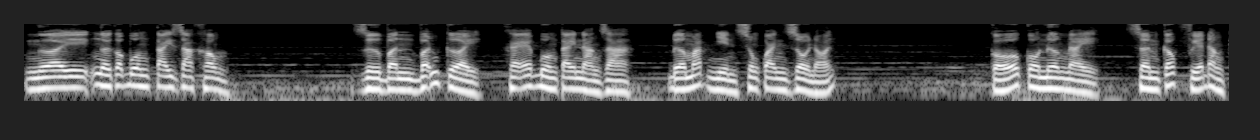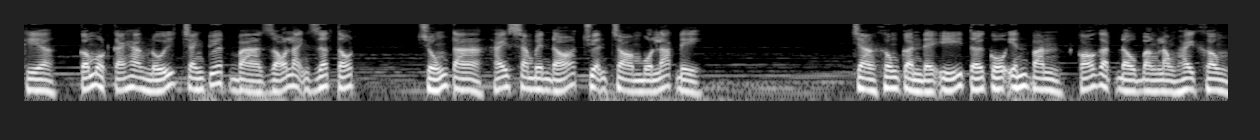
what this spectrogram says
Người, người có buông tay ra không? Dư Vân vẫn cười Khẽ buông tay nàng ra Đưa mắt nhìn xung quanh rồi nói Cố cô nương này Sơn cốc phía đằng kia Có một cái hang núi tránh tuyết và gió lạnh rất tốt. Chúng ta hãy sang bên đó chuyện trò một lát đi. Chàng không cần để ý tới cố Yến Văn có gật đầu bằng lòng hay không,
